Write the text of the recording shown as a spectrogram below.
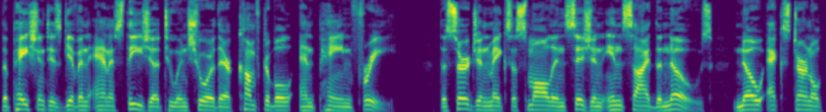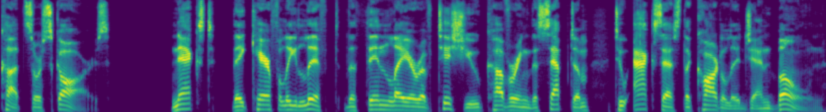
the patient is given anesthesia to ensure they're comfortable and pain-free. The surgeon makes a small incision inside the nose, no external cuts or scars. Next, they carefully lift the thin layer of tissue covering the septum to access the cartilage and bone.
